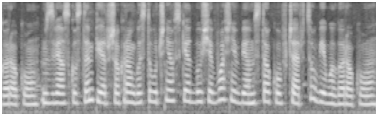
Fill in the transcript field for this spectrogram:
roku. W związku z tym pierwszy okrągły stół uczniowski odbył się właśnie w Białymstoku w czerwcu ubiegłego roku.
